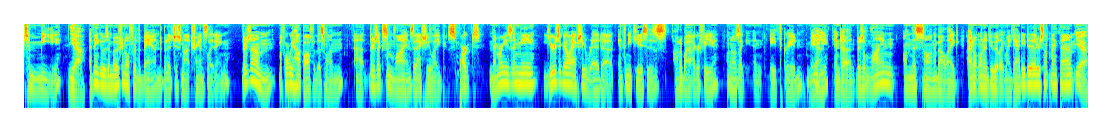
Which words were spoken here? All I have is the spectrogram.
to me. Yeah. I think it was emotional for the band, but it's just not translating. There's um before we hop off of this one, uh, there's like some lines that actually like sparked memories in me. Years ago, I actually read uh, Anthony Kiedis's autobiography when I was like in eighth grade, maybe. And uh, there's a line on this song about like I don't want to do it like my daddy did or something like that. Yeah.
